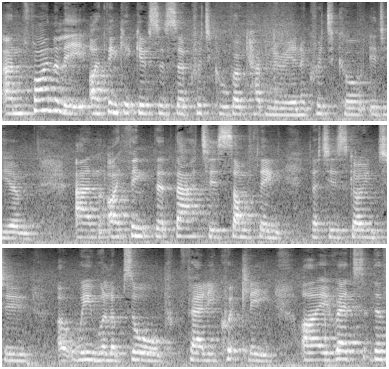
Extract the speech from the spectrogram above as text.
And finally, I think it gives us a critical vocabulary and a critical idiom. And I think that that is something that is going to, uh, we will absorb fairly quickly. I read the,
